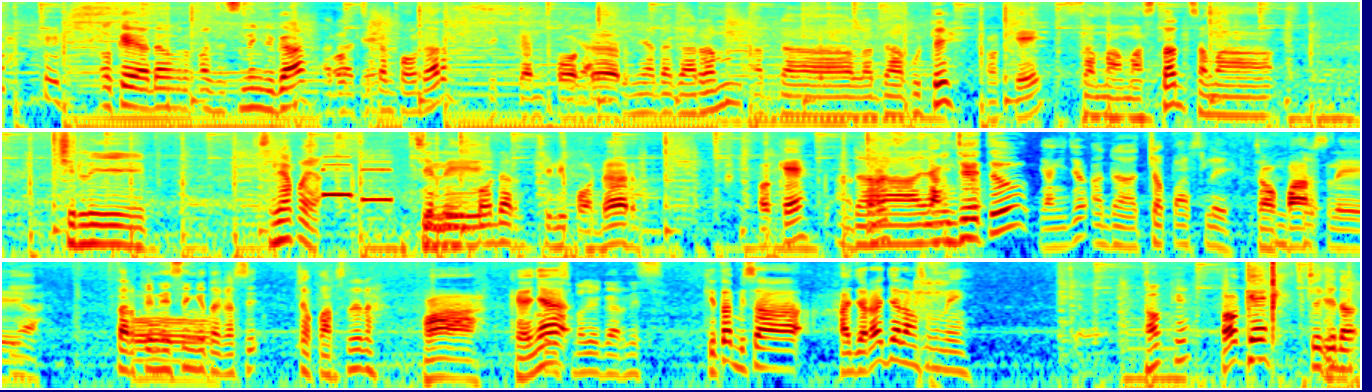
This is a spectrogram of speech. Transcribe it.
Oke, ada beberapa seasoning juga. Ada Oke. chicken powder. Chicken Ya, powder. ini ada garam, ada lada putih, Oke. sama mustard, sama chili. Chili apa ya? Chili powder. Chili powder. Oke. Ada Terus yang, hijau itu Yang hijau? ada chop parsley. Chop parsley. Ya. Ntar finishing Oh. kita kasih chop parsley lah. Wah, kayaknya sebagai garnish. kita bisa hajar aja langsung nih. Oke, Oke, check it out.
